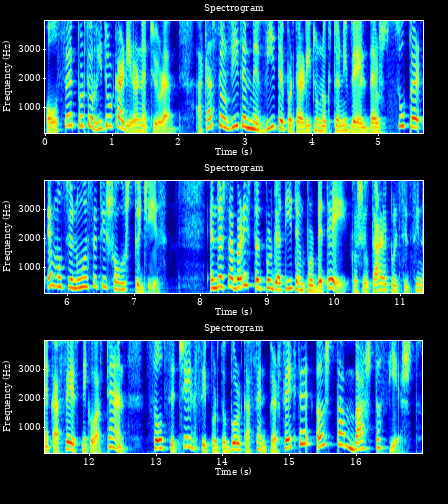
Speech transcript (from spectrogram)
ose për të rritur karrierën e tyre. Ata stërviten me vite për të arritur në këtë nivel dhe është super emocionuese t'i shohësh të gjithë. E ndërsa baristët përgatiten për betejë, këshilltari për cilësinë e kafesë Nicholas Tan thotë se çelësi për të bërë kafenë perfekte është ta mbash të thjeshtë.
